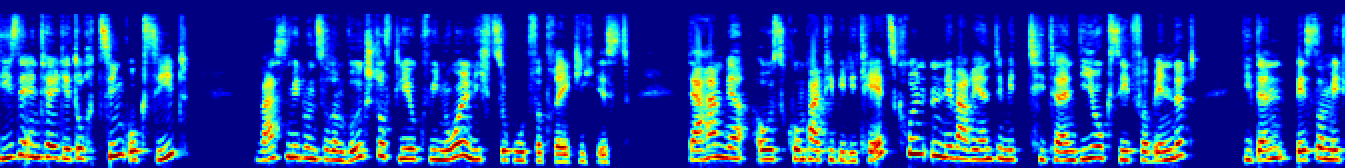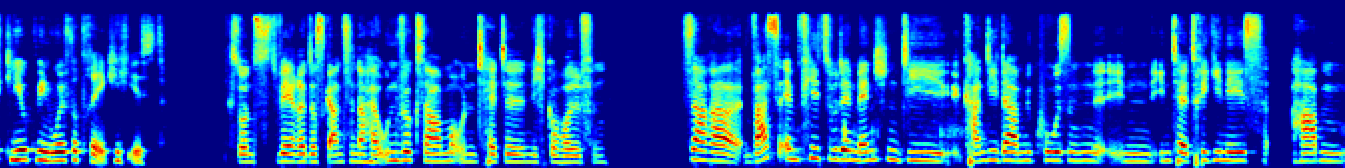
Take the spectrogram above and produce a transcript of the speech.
Diese enthält jedoch Zinkoxid, was mit unserem Wirkstoff Gleoquinol nicht so gut verträglich ist. Da haben wir aus Kompatibilitätsgründen eine Variante mit Titandioxid verwendet, die dann besser mit Glioquinol verträglich ist. Sonst wäre das Ganze nachher unwirksam und hätte nicht geholfen. Sarah, was empfiehlst du den Menschen, die Candida-Mykosen in Intertrigines haben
